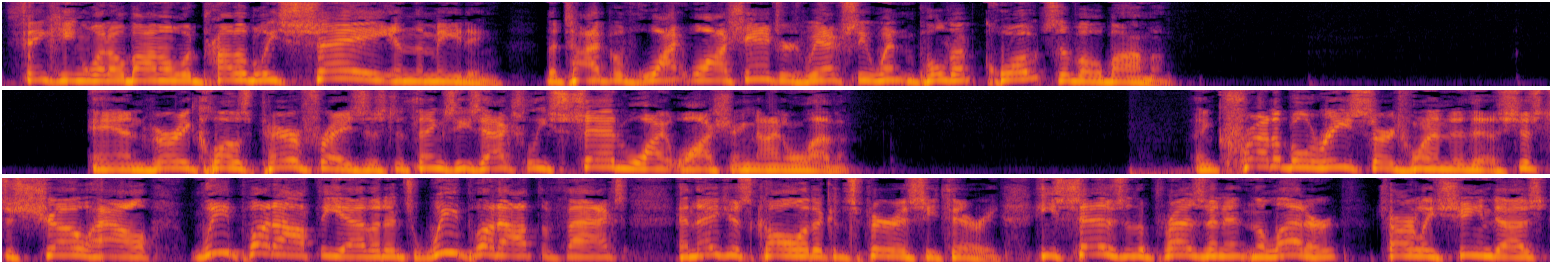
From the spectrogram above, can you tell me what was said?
thinking what Obama would probably say in the meeting, the type of whitewash answers. We actually went and pulled up quotes of Obama and very close paraphrases to things he's actually said whitewashing 9-11. Incredible research went into this just to show how we put out the evidence, we put out the facts, and they just call it a conspiracy theory. He says to the president in the letter, Charlie Sheen does,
